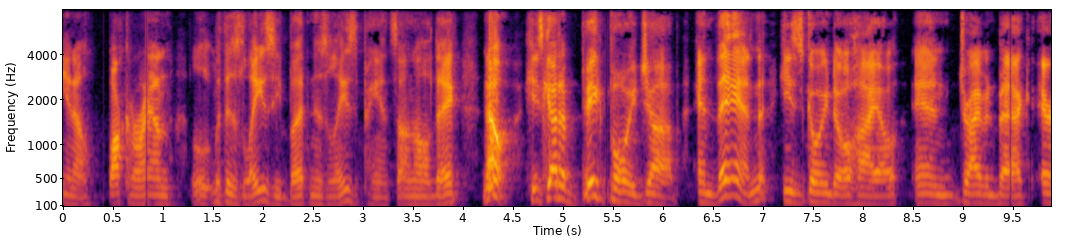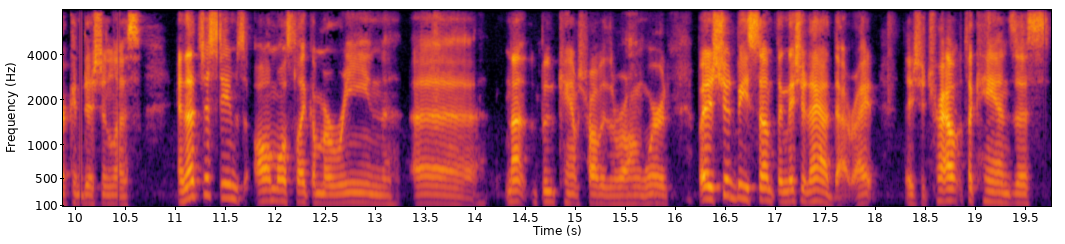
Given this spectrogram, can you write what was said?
you know, walking around with his lazy butt and his lazy pants on all day. No, he's got a big boy job. And then he's going to Ohio and driving back air conditionless and that just seems almost like a marine uh not boot camp's probably the wrong word but it should be something they should add that right they should travel to kansas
